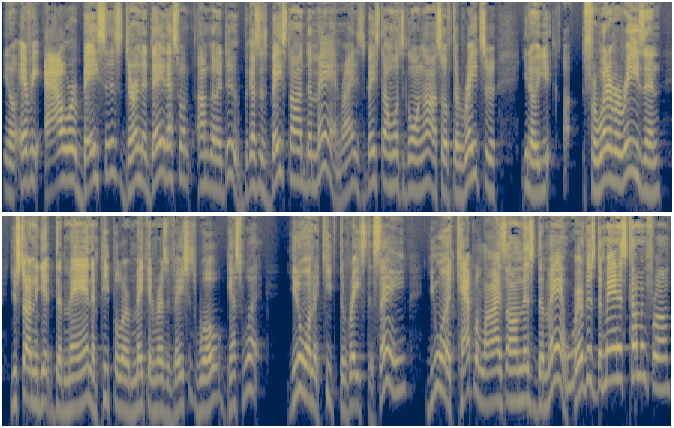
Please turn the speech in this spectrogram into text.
you know every hour basis during the day that's what i'm going to do because it's based on demand right it's based on what's going on so if the rates are you know you, uh, for whatever reason you're starting to get demand and people are making reservations. Well, guess what? You don't want to keep the rates the same. You want to capitalize on this demand. Wherever this demand is coming from,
